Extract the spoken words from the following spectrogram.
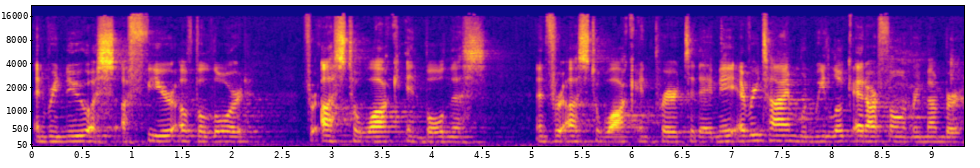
and renew us a fear of the Lord for us to walk in boldness and for us to walk in prayer today? May every time when we look at our phone, remember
